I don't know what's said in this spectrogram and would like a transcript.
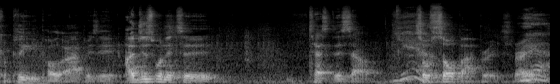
completely polar opposite. I just wanted to test this out. Yeah. So soap operas, right? Yeah.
